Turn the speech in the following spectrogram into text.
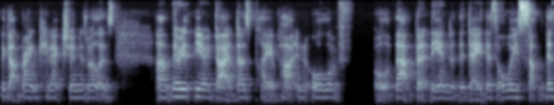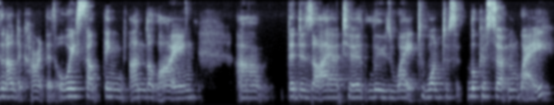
the gut brain connection as well as um, there is you know diet does play a part in all of all of that. But at the end of the day there's always some there's an undercurrent. There's always something underlying um, the desire to lose weight to want to look a certain way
